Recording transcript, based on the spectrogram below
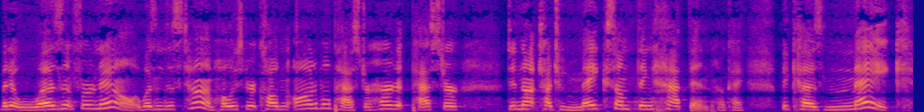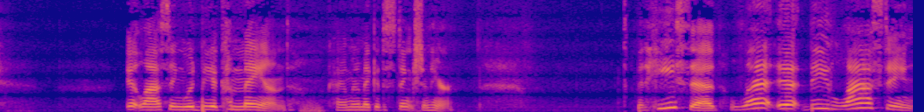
But it wasn't for now. It wasn't this time. Holy Spirit called an audible. Pastor heard it. Pastor did not try to make something happen. Okay? Because make it lasting would be a command. Okay? I'm going to make a distinction here. But he said, let it be lasting.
